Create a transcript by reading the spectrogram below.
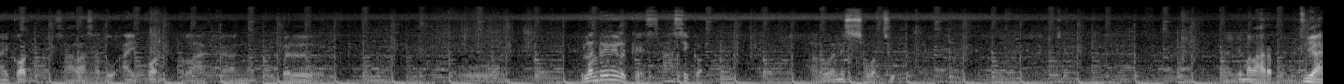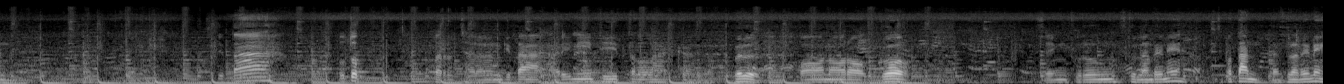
Ikon salah satu ikon telaga ngebel. Oh. bulan ini loh guys asik kok. Awannya nah, ini malah harap dian kita tutup perjalanan kita hari ini di Telaga Ngebel Ponorogo. Sing burung bulan rene cepetan dan bulan rene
